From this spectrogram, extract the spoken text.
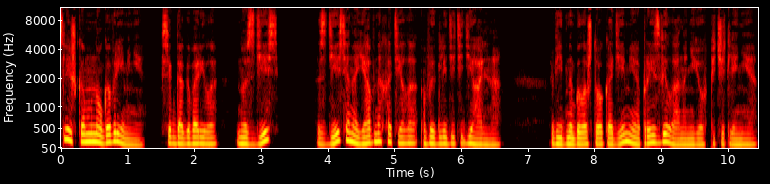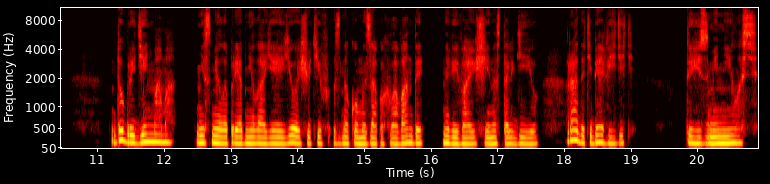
Слишком много времени, всегда говорила, но здесь, здесь она явно хотела выглядеть идеально. Видно было, что Академия произвела на нее впечатление. «Добрый день, мама», — несмело приобняла я ее, ощутив знакомый запах лаванды, навевающий ностальгию. «Рада тебя видеть». «Ты изменилась».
